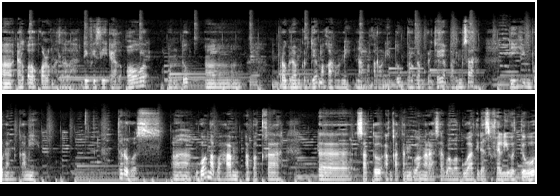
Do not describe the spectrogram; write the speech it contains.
Uh, eh, LO kalau nggak salah. Divisi LO untuk uh, program kerja makaroni. Nah makaroni itu program kerja yang paling besar di himpunan kami terus uh, eh, gue nggak paham apakah uh, satu angkatan gue ngerasa bahwa gue tidak sevalue itu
